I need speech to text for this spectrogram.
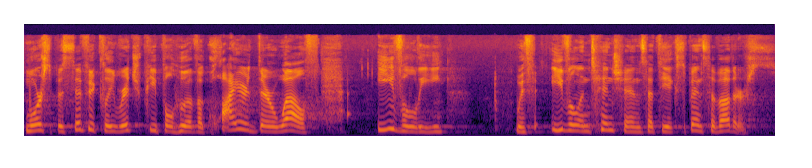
more specifically rich people who have acquired their wealth evilly with evil intentions at the expense of others.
